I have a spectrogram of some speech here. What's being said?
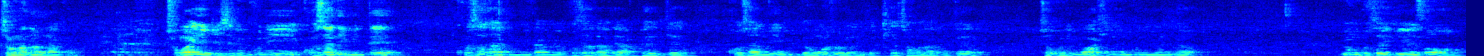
적어달라고. 중앙에 계시는 분이 고사님인데 고사단입니다. 그 고사단의 앞에 이제 고사님 명호를 이렇게 적어놨는데 저분이 뭐 하시는 분이냐면 명부세계에서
